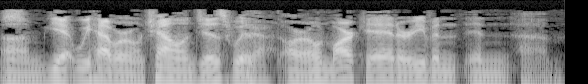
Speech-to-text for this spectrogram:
Um, yet we have our own challenges with yeah. our own market, or even in, um,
